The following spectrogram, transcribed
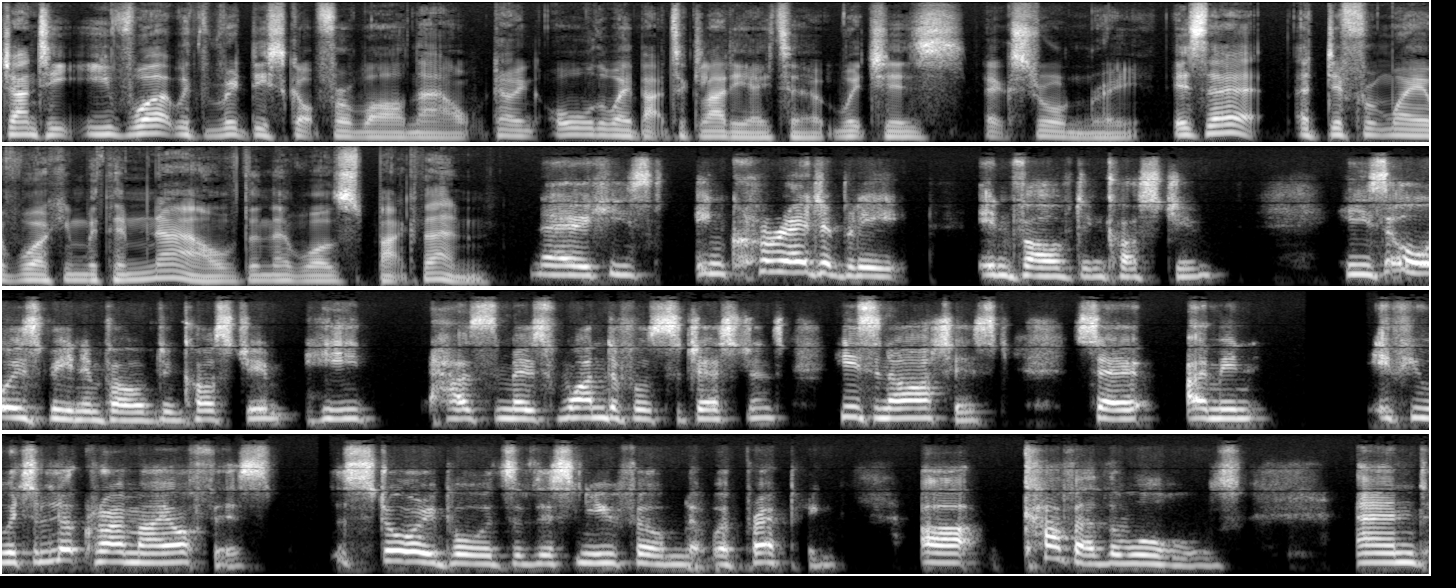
Janty, you've worked with Ridley Scott for a while now, going all the way back to Gladiator, which is extraordinary. Is there a different way of working with him now than there was back then? No, he's incredibly involved in costume. He's always been involved in costume. He has the most wonderful suggestions. He's an artist. So, I mean, if you were to look around my office, the storyboards of this new film that we're prepping are cover the walls. And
